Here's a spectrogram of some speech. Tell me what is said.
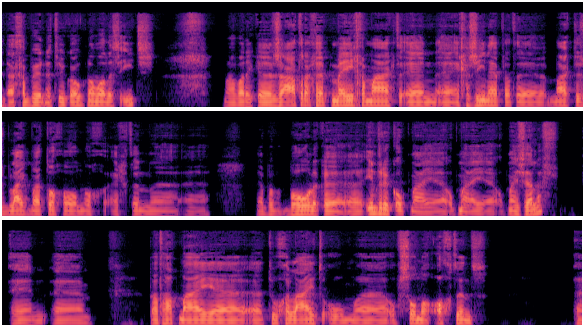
daar gebeurt natuurlijk ook nog wel eens iets. Maar wat ik zaterdag heb meegemaakt en, en gezien heb, dat maakt dus blijkbaar toch wel nog echt een behoorlijke indruk op, mij, op, mij, op mijzelf. En ehm, dat had mij uh, toegeleid om uh, op zondagochtend uh,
